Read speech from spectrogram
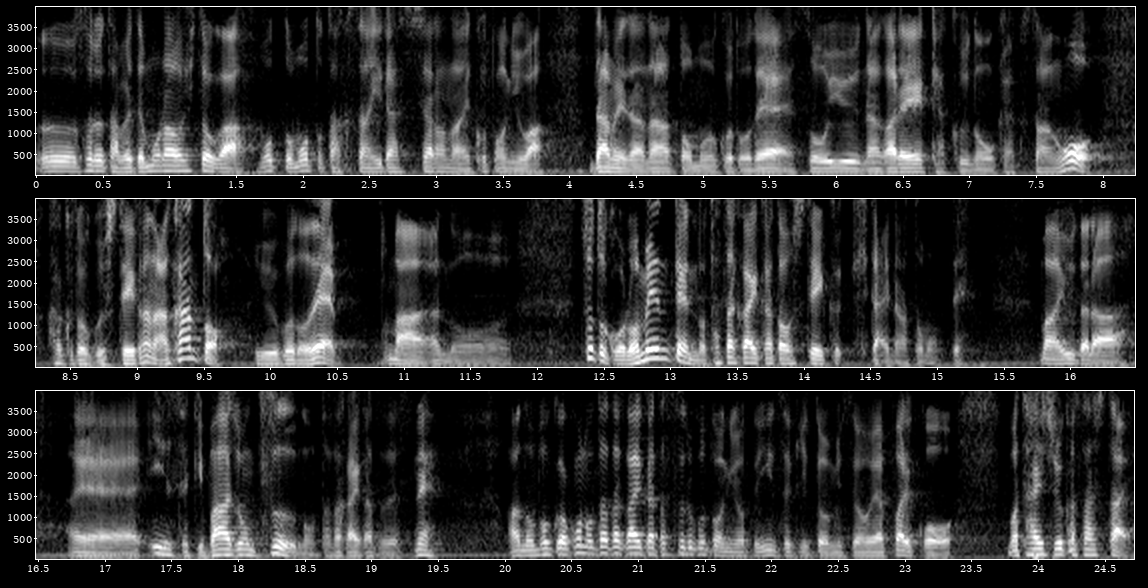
うんそれを食べてもらう人がもっともっとたくさんいらっしゃらないことにはダメだなと思うことでそういう流れ客のお客さんを獲得していかなあかんということでまああのちょっとこう路面店の戦い方をしていきたいなと思って。まあ言うたら、えー隕石バージョン2の戦い方ですね。あの僕はこの戦い方することによって隕石というお店をやっぱりこう、まあ、大衆化させたい、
